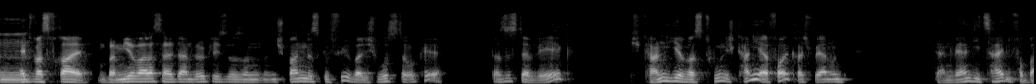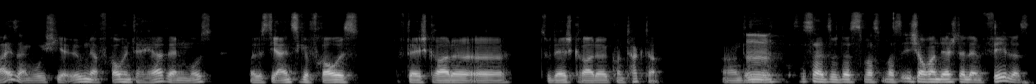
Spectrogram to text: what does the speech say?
mhm. etwas frei. Und bei mir war das halt dann wirklich so, so ein, spannendes Gefühl, weil ich wusste, okay, das ist der Weg. Ich kann hier was tun, ich kann hier erfolgreich werden und dann werden die Zeiten vorbei sein, wo ich hier irgendeiner Frau hinterherrennen muss, weil es die einzige Frau ist, auf der ich gerade, äh, zu der ich gerade Kontakt habe. Und das, mhm. das, ist halt so das, was, was ich auch an der Stelle empfehle. Das,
